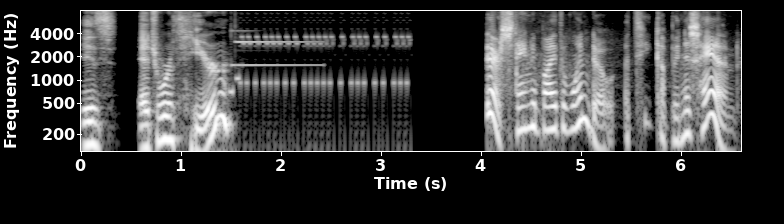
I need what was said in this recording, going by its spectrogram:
Is Edgeworth here? There, standing by the window, a teacup in his hand.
